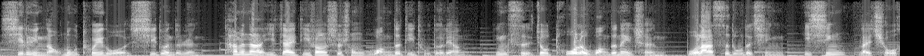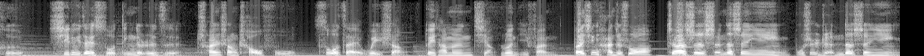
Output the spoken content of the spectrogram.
希律恼怒推罗、西顿的人，他们那一带地方是从王的地土得粮，因此就托了王的内臣伯拉斯都的情，一心来求和。希律在所定的日子穿上朝服，坐在位上，对他们讲论一番。百姓喊着说：“这是神的声音，不是人的声音。”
